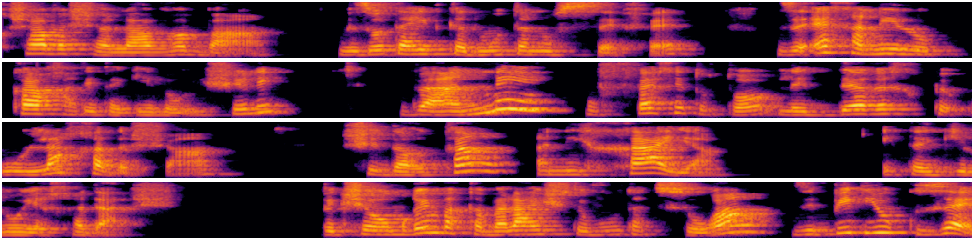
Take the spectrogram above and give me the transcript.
עכשיו השלב הבא, וזאת ההתקדמות הנוספת, זה איך אני לוקחת את הגילוי שלי, ואני הופכת אותו לדרך פעולה חדשה, שדרכה אני חיה את הגילוי החדש. וכשאומרים בקבלה השתוות הצורה, זה בדיוק זה,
